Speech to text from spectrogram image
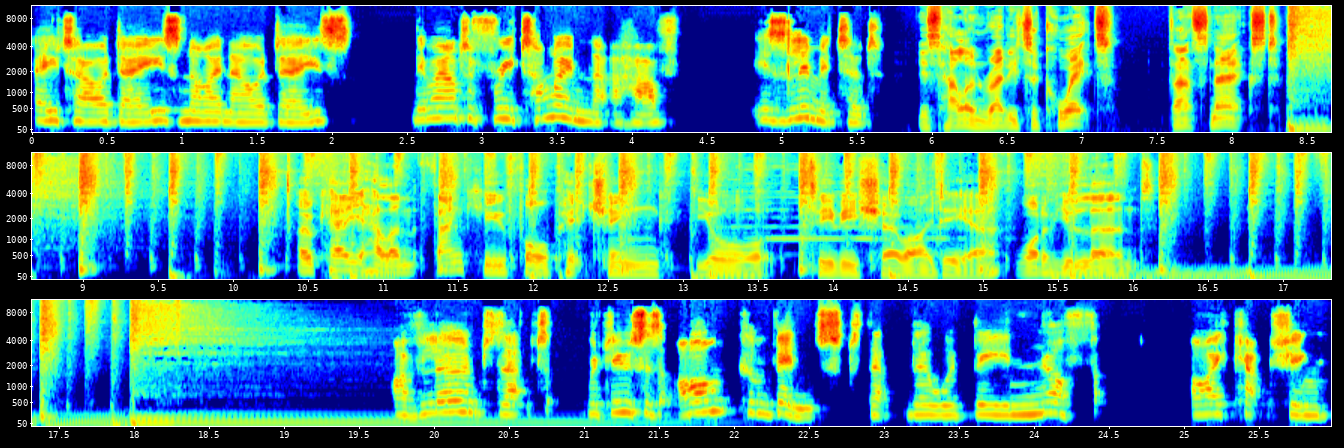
eight hour days, nine hour days. The amount of free time that I have is limited. Is Helen ready to quit? That's next. Okay, Helen, thank you for pitching your TV show idea. What have you learned? I've learned that producers aren't convinced that there would be enough eye catching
